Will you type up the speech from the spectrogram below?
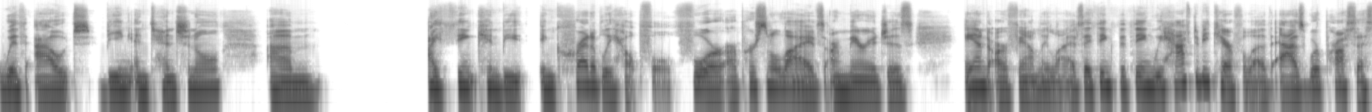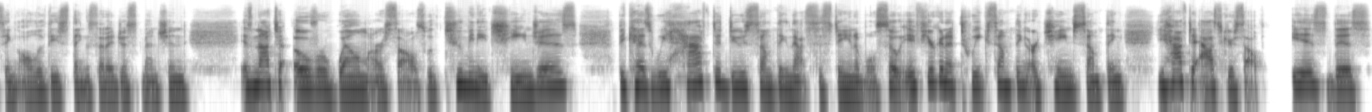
without being intentional um, I think can be incredibly helpful for our personal lives, our marriages, and our family lives. I think the thing we have to be careful of as we're processing all of these things that I just mentioned is not to overwhelm ourselves with too many changes because we have to do something that's sustainable. So if you're going to tweak something or change something, you have to ask yourself, is this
